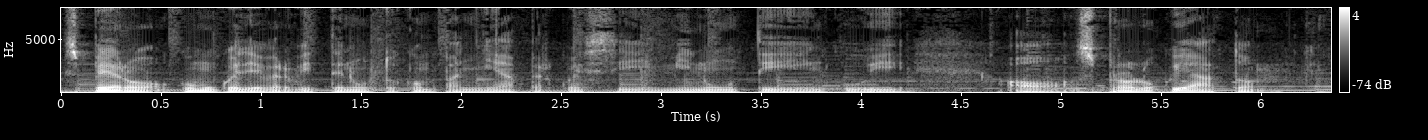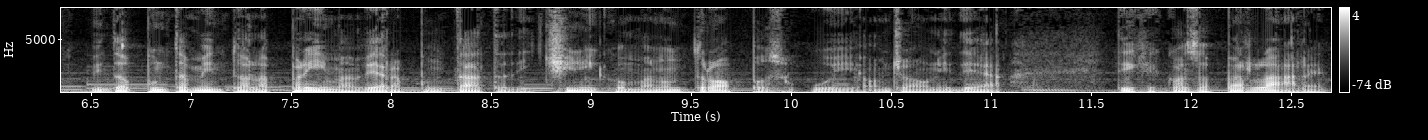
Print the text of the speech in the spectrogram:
Spero comunque di avervi tenuto compagnia per questi minuti in cui ho sproloquiato. Vi do appuntamento alla prima vera puntata di Cinico ma non troppo, su cui ho già un'idea di che cosa parlare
